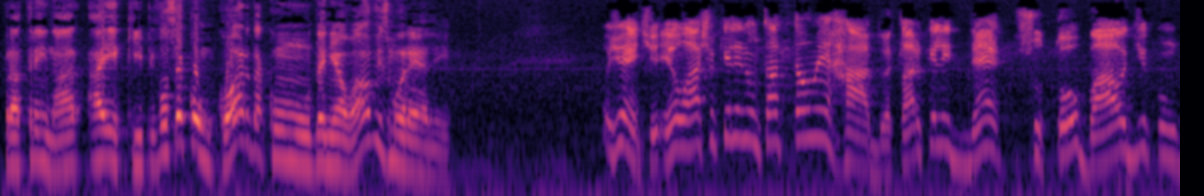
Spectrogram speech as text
para treinar a equipe. Você concorda com o Daniel Alves, Morelli? Gente, eu acho que ele não está tão errado. É claro que ele né, chutou o balde com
